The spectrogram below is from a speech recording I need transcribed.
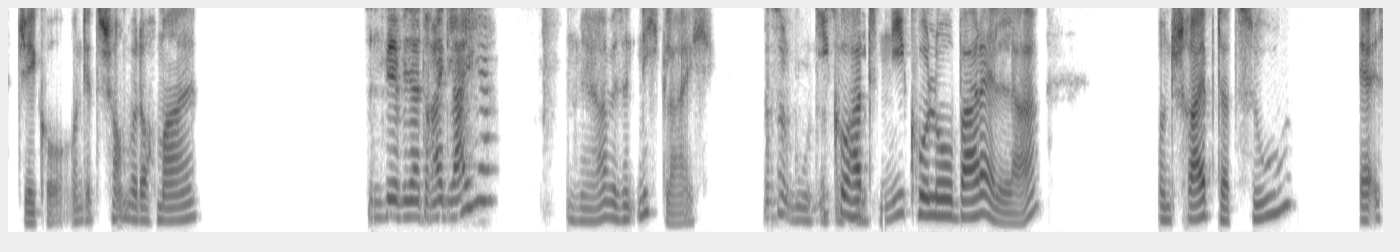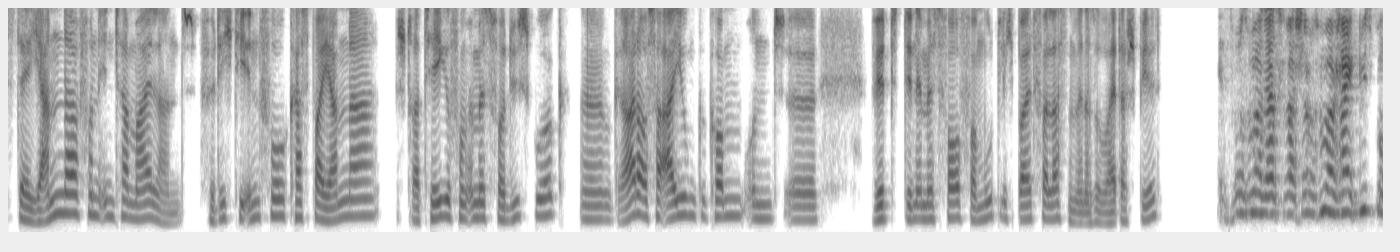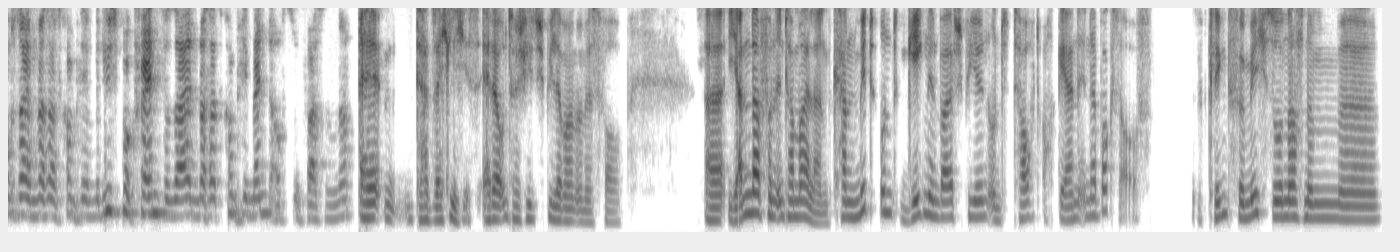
Dzeko. Und jetzt schauen wir doch mal. Sind wir wieder drei gleiche? Ja, wir sind nicht gleich. Das ist doch gut. das ist Nico doch hat gut. Nicolo Barella und schreibt dazu, er ist der Janda von Inter Mailand. Für dich die Info, Kaspar Janda, Stratege vom MSV Duisburg, äh, gerade aus der A-Jugend gekommen und äh, wird den MSV vermutlich bald verlassen, wenn er so weiterspielt. Jetzt muss man das wahrscheinlich, muss man wahrscheinlich Duisburg sein, was als Kompliment, Duisburg-Fan zu sein, was als Kompliment aufzufassen, ne? Äh, tatsächlich ist er der Unterschiedsspieler beim MSV. Äh, Janda von Inter Mailand kann mit und gegen den Ball spielen und taucht auch gerne in der Box auf. Klingt für mich so nach einem, äh,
